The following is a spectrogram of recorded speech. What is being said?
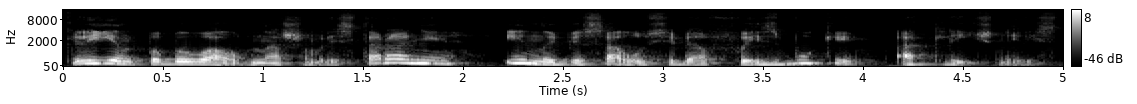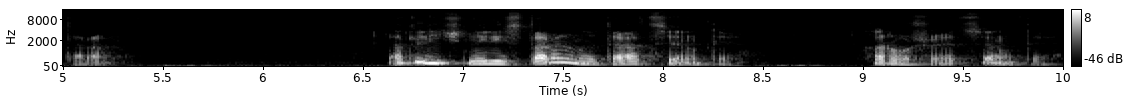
Клиент побывал в нашем ресторане и написал у себя в Фейсбуке «Отличный ресторан». Отличный ресторан – это оценка. Хорошая оценка.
